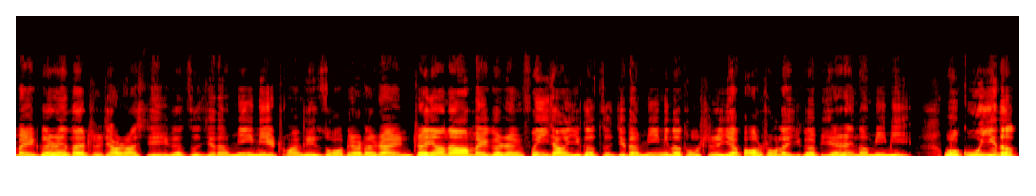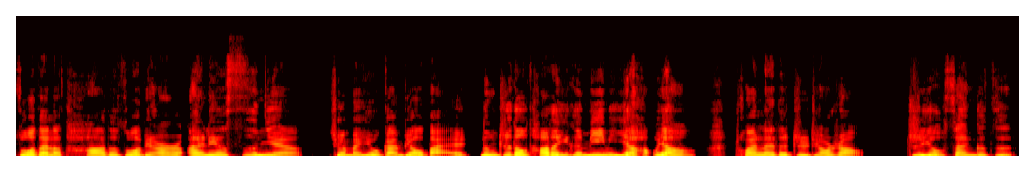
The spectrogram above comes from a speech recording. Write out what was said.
每个人在纸条上写一个自己的秘密，传给左边的人。这样呢，每个人分享一个自己的秘密的同时，也保守了一个别人的秘密。我故意的坐在了他的左边，暗恋四年却没有敢表白。能知道他的一个秘密也好呀。传来的纸条上只有三个字：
